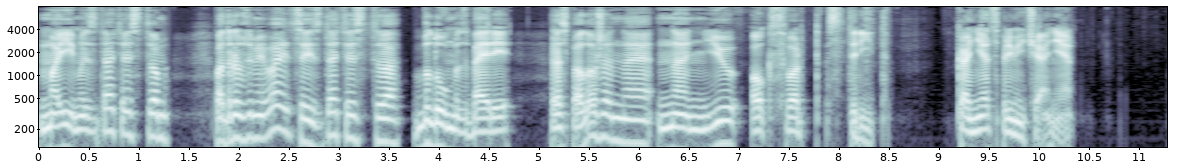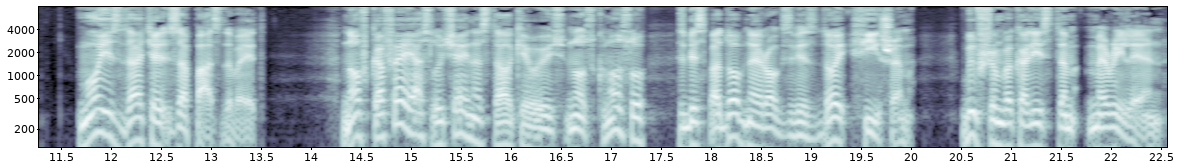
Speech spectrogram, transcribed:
моим издательством подразумевается издательство Блумсбери – расположенная на Нью-Оксфорд-стрит. Конец примечания. Мой издатель запаздывает. Но в кафе я случайно сталкиваюсь нос к носу с бесподобной рок-звездой Фишем, бывшим вокалистом Мэрилиан.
